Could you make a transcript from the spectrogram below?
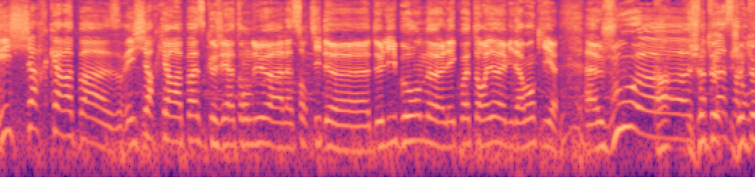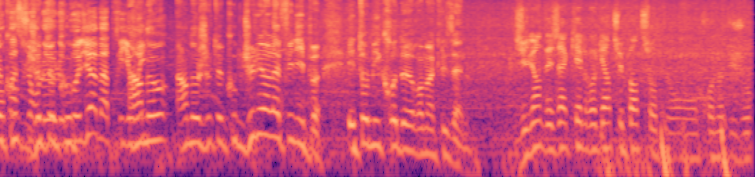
Richard Carapaz, Richard Carapaz que j'ai attendu à la sortie de, de Libourne, l'équatorien évidemment qui joue euh, Ah, je sa te- place je alors te on passe coupe, sur je le, te le coupe. podium a priori. Arnaud, Arnaud, je te coupe. Julien Lafilippe est au micro de Romain Cluzel. Julien, déjà, quel regard tu portes sur ton chrono du jour?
